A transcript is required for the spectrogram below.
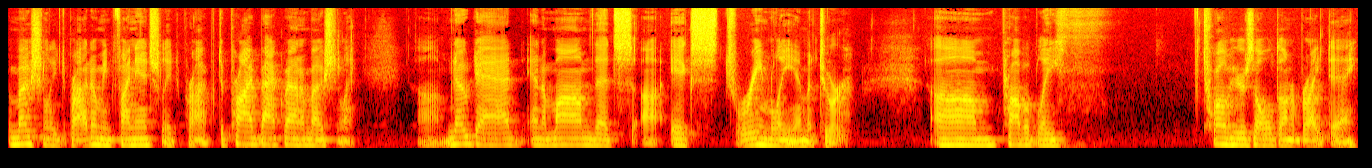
emotionally deprived. I don't mean financially deprived, deprived background emotionally. Um, no dad and a mom that's uh, extremely immature. Um, probably 12 years old on a bright day.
